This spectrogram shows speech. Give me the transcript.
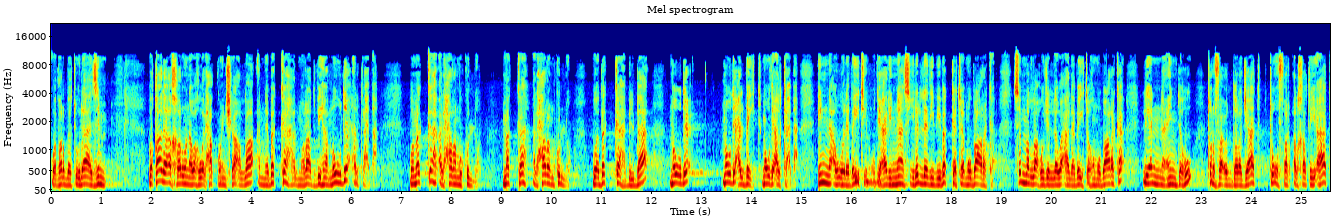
وضربة لازم. وقال آخرون وهو الحق إن شاء الله أن بكة المراد بها موضع الكعبة ومكة الحرم كله مكة الحرم كله وبكة بالباء موضع موضع البيت موضع الكعبة. إن أول بيت وضع للناس للذي ببكة مباركة. سمى الله جل وعلا بيته مباركة لأن عنده ترفع الدرجات تغفر الخطيئات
